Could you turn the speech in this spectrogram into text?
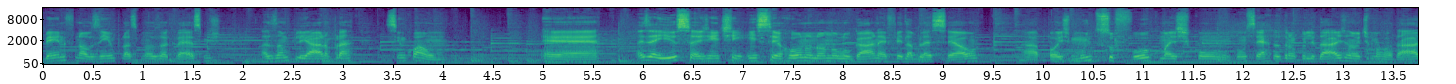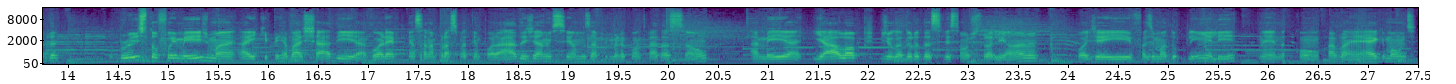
bem no finalzinho, próximo aos acréscimos. Elas ampliaram para 5 a 1 é, Mas é isso, a gente encerrou no nono lugar na FAWSL após muito sufoco, mas com, com certa tranquilidade na última rodada. O Bristol foi mesmo a, a equipe rebaixada e agora é pensar na próxima temporada. Já anunciamos a primeira contratação, a meia Yalop, jogadora da seleção australiana. Pode aí fazer uma duplinha ali né, com, com a Van Egmond.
